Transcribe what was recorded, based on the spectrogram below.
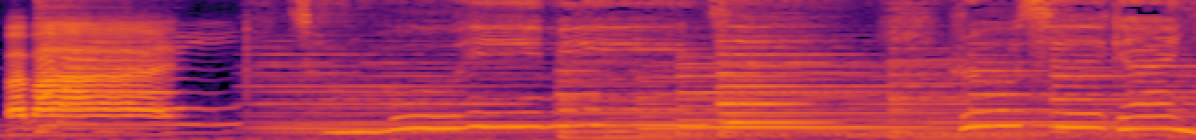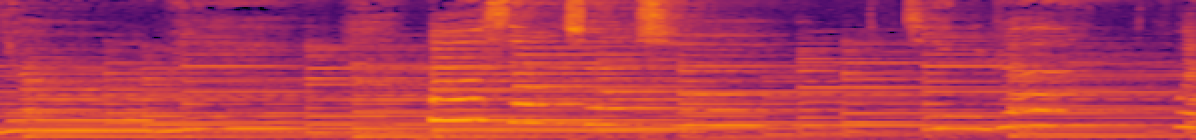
拜拜。从无明天如此有我想竟然会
